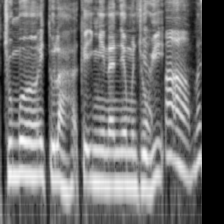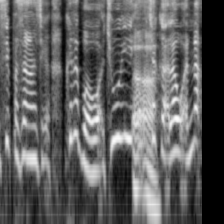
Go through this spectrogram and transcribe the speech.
Cuma itulah keinginannya mencuri. Ah, mesti pasangan cakap, kenapa awak curi? Ah, Awak ah. cakap lah awak nak.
